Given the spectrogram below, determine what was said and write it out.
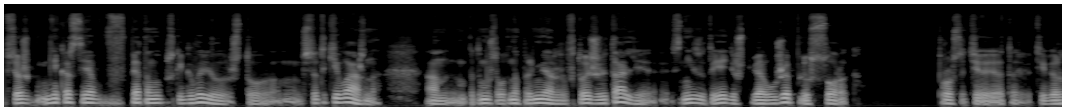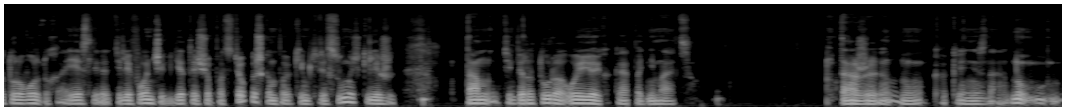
Все же, мне кажется, я в пятом выпуске говорил, что все-таки важно. Потому что вот, например, в той же Италии снизу ты едешь, у тебя уже плюс 40. Просто те это температура воздуха. А если телефончик где-то еще под стеклышком по каким-то или в сумочке лежит, там температура ой-ой-ой какая поднимается. Та же, ну, как я не знаю, ну,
